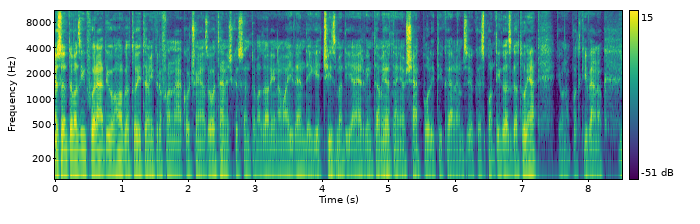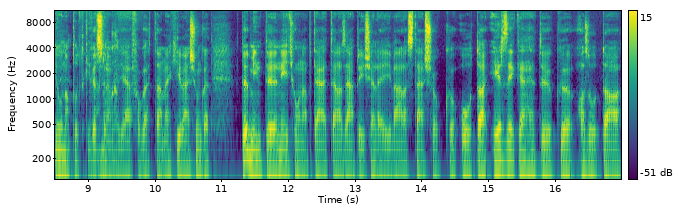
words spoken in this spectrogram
Köszöntöm az Inforádió hallgatóit, a mikrofonnál Kocsonya Zoltán, és köszöntöm az aréna mai vendégét, Csizmadia Ervint, a Méltányosság Politika Elemző Központ igazgatóját. Jó napot kívánok! Jó napot kívánok! Köszönöm, hogy elfogadta a meghívásunkat. Több mint négy hónap telt el az április elejé választások óta. Érzékelhetők azóta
